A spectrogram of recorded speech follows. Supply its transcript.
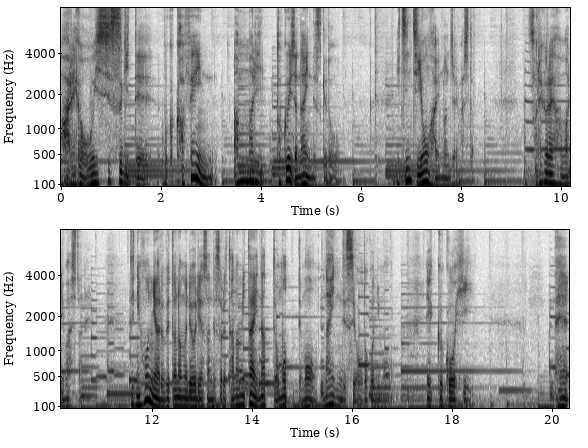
あれが美味しすぎて僕カフェインあんまり得意じゃないんですけど1日4杯飲んじゃいました。それぐらいハマりましたね。で日本にあるベトナム料理屋さんでそれ頼みたいなって思ってもないんですよどこにも。エッグコーヒー。ね。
